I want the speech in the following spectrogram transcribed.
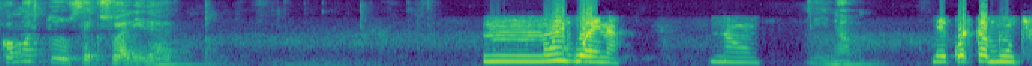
¿Cómo es tu sexualidad? Mm, no es buena, no. Y no. Me cuesta mucho.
